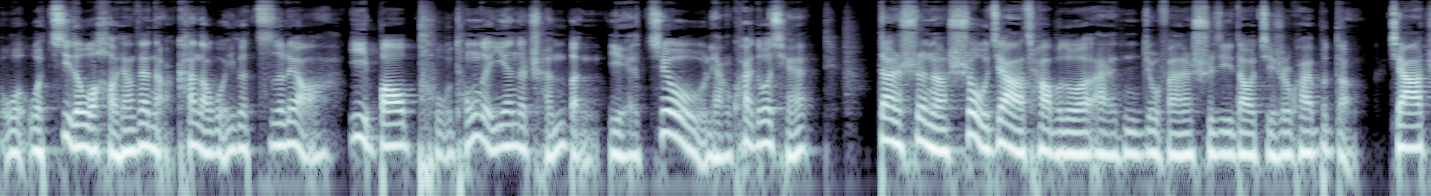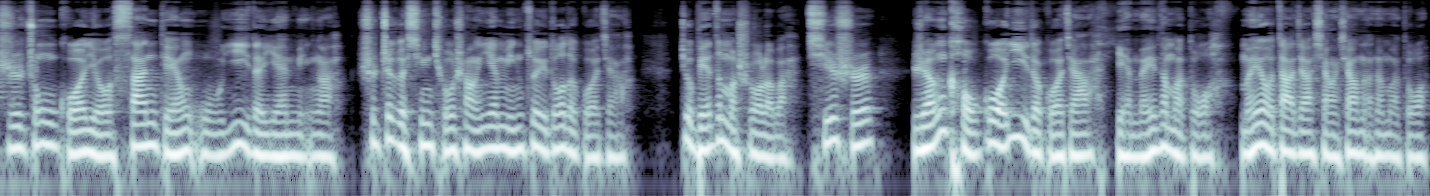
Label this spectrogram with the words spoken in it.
我我记得我好像在哪儿看到过一个资料啊，一包普通的烟的成本也就两块多钱，但是呢，售价差不多，哎，你就反正十几到几十块不等。加之中国有三点五亿的烟民啊，是这个星球上烟民最多的国家，就别这么说了吧。其实。人口过亿的国家也没那么多，没有大家想象的那么多。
